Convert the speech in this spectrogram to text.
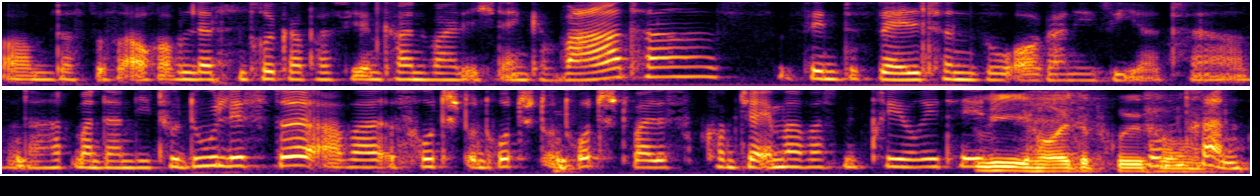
ähm, dass das auch auf den letzten Drücker passieren kann, weil ich denke, Vatas sind selten so organisiert. Ja. Also da hat man dann die To-Do-Liste, aber es rutscht und rutscht und rutscht, weil es kommt ja immer was mit Priorität. Wie heute Prüfung. Dran.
